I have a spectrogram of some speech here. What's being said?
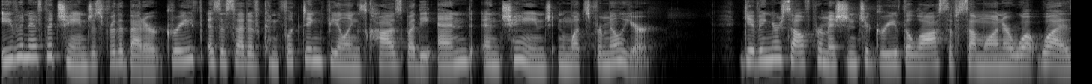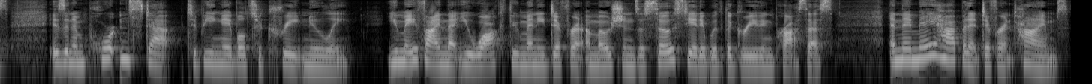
Even if the change is for the better, grief is a set of conflicting feelings caused by the end and change in what's familiar. Giving yourself permission to grieve the loss of someone or what was is an important step to being able to create newly. You may find that you walk through many different emotions associated with the grieving process, and they may happen at different times.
